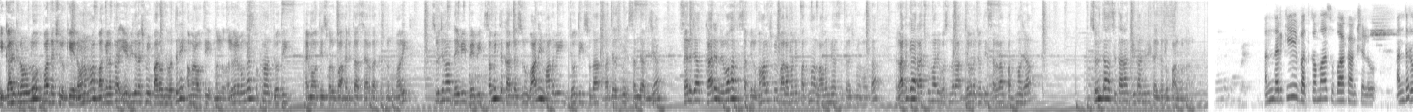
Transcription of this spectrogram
ఈ కార్యక్రమంలో ఉపాధ్యక్షులు కె. రమణమ్మ భాగ్యలత ఏ. విజయలక్ష్మి పార్వతి వద్దని అమరావతి మల్లు అలవేలమంగ స్వప్న జ్యోతి హైమావతి స్వరూప హరిత శారద కృష్ణకుమారి సృజన దేవి బేబీ సంయుక్త కార్యదర్శులు వాణి మాధవి జ్యోతి సుధా రాజ్యలక్ష్మి సంధ్య విజయ శైలజ కార్యనిర్వాహక సభ్యులు మహాలక్ష్మి బాలమణి పద్మ లావణ్య సత్యలక్ష్మి మమత రాధిక రాజ్కుమారి వసుంధర జీవన జ్యోతి సరళ పద్మజ సునీత సితార గీతాంజలి తదితరులు పాల్గొన్నారు. అందరికీ బతుకమ్మ శుభాకాంక్షలు. అందరూ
